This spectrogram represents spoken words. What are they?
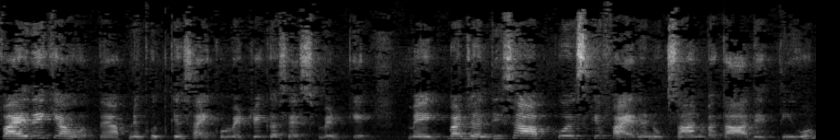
फ़ायदे क्या होते हैं अपने खुद के साइकोमेट्रिक असेसमेंट के मैं एक बार जल्दी से आपको इसके फ़ायदे नुकसान बता देती हूँ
